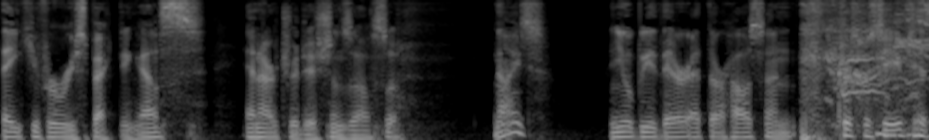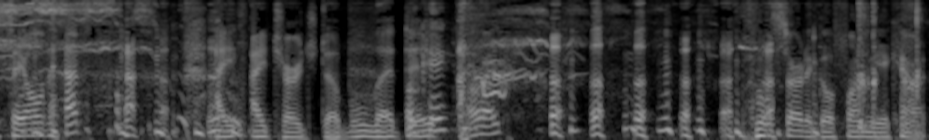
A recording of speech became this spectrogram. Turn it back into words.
Thank you for respecting us and our traditions, also. Nice. And you'll be there at their house on Christmas Eve to say all that? I, I charge double that day. Okay, all right. we'll start a GoFundMe account.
